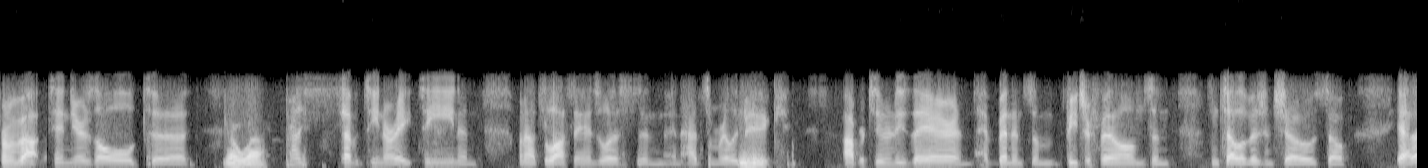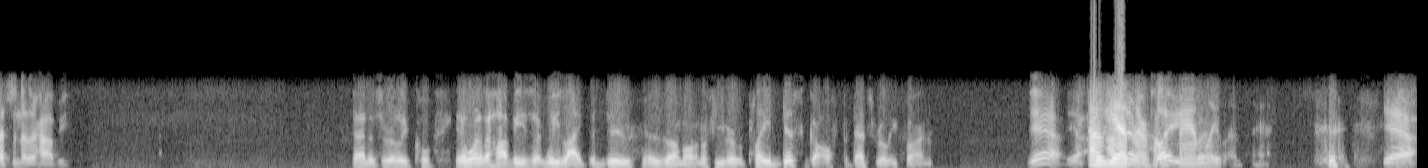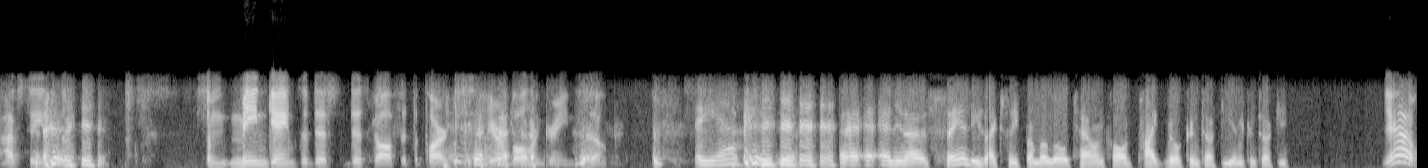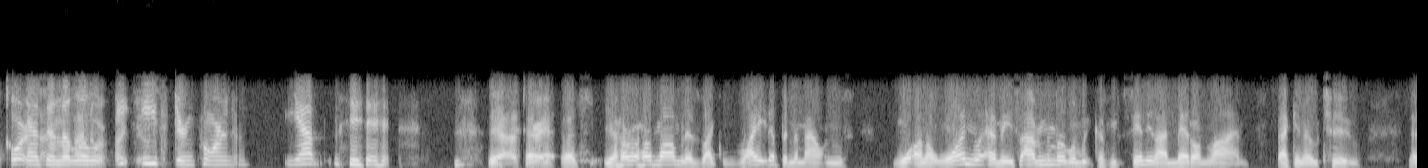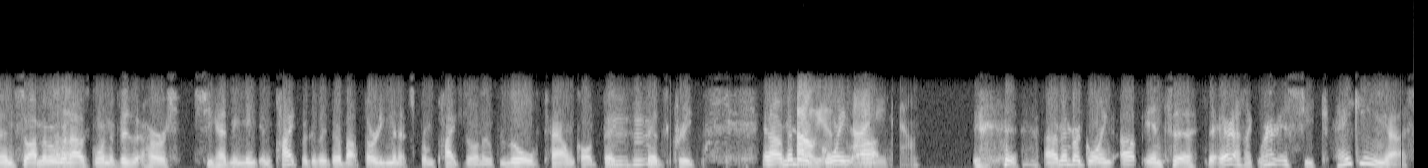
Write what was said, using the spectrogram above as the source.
from about 10 years old to oh wow. probably 17 or 18, and went out to Los Angeles and, and had some really Mhm. big opportunities there, and have been in some feature films and some television shows. So yeah, that's another hobby. That is really cool. You know, one of the hobbies that we like to do is um, I don't know if you've ever played disc golf, but that's really fun. Yeah, yeah. oh I've yeah, never their whole played, but family loves that. Yeah, I've seen some, mean games of disc disc golf at the park here in Bowling Green. So yeah. and, and you know, Sandy's actually from a little town called Pikeville, Kentucky, in Kentucky. yeah, of course. That's I in know- the I little where e- Pikeville is. eastern corner. Yep. Yeah, that's great. Uh, that's yeah. Her her mom lives like right up in the mountains on a one. I mean, so I remember when we because Sandy and I met online back in '02, and so I remember when Uh-huh. I was going to visit her, she had me meet in Pike because they're about 30 minutes from Pikeville in a little town called Fed, Mhm. Feds Creek. And I remember oh yeah, going up tiny town. I remember going up into the area. I was like, "Where is she taking us?"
